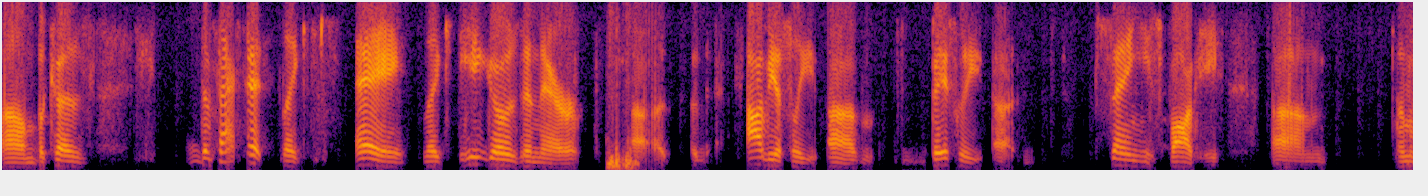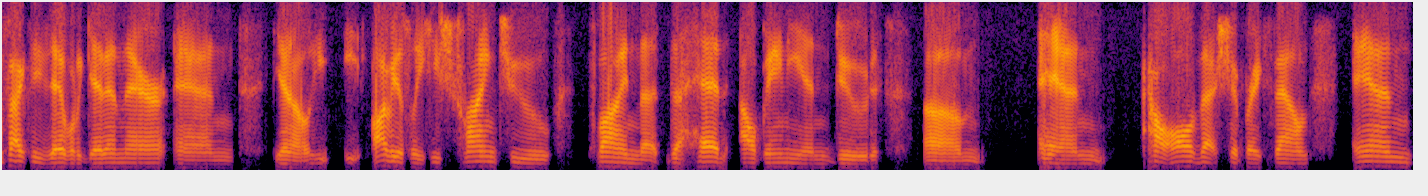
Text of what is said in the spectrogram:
um, because the fact that like a like he goes in there uh, obviously um, basically uh, saying he's foggy um, and the fact that he's able to get in there and you know he, he obviously he's trying to find the the head Albanian dude um and how all of that shit breaks down and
